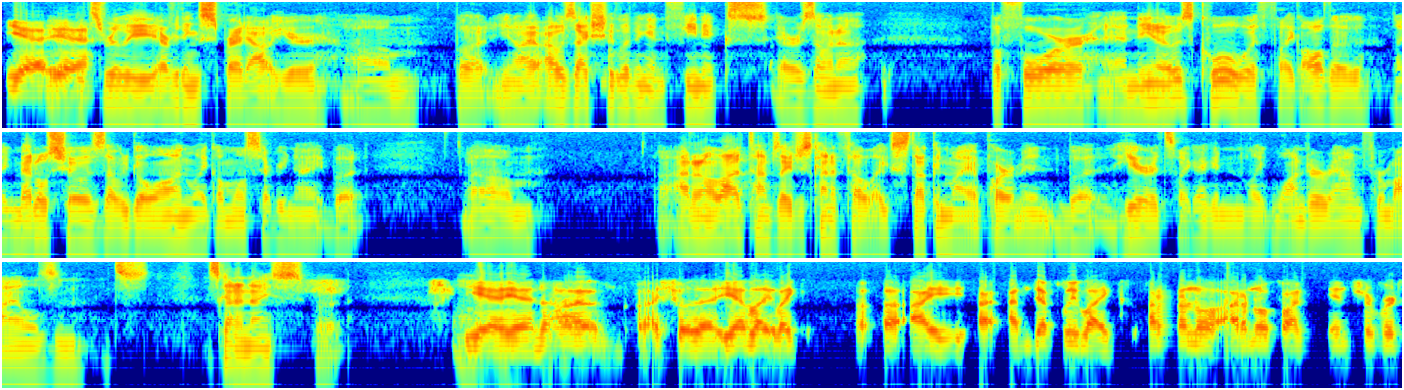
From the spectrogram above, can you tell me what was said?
yeah, yeah, it's really everything's spread out here. Um, but you know, I, I was actually living in Phoenix, Arizona before and you know it was cool with like all the like metal shows that would go on like almost every night but um I don't know. A lot of times I just kind of felt like stuck in my apartment, but here it's like I can like wander around for miles, and it's it's kind of nice. But um, yeah, yeah, no, I, I feel that. Yeah, like like uh, I, I I'm definitely like I don't know I don't know if I'm introvert.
